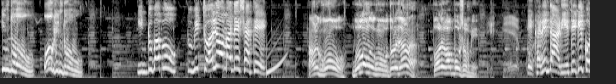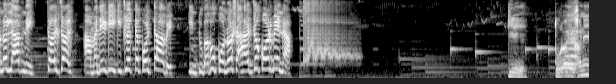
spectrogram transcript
কিন্তু বাবু ও কিন্তু বাবু। কিন্তু বাবু তুমি চলো আমাদের সাথে। আমি ঘুমাবো বললাম তো ঘুমাবো তোরা যা না পরে ভাববো সব নিয়ে। এখানে দাঁড়িয়ে থেকে কোনো লাভ নেই। চল চল আমাদেরকেই কিছু একটা করতে হবে। কিন্তু বাবু কোনো সাহায্য করবে না। কিরে তোরা এখানে?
